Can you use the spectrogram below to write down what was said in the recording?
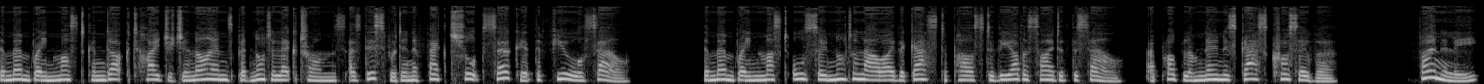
the membrane must conduct hydrogen ions but not electrons as this would in effect short-circuit the fuel cell. The membrane must also not allow either gas to pass to the other side of the cell, a problem known as gas crossover. Finally,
